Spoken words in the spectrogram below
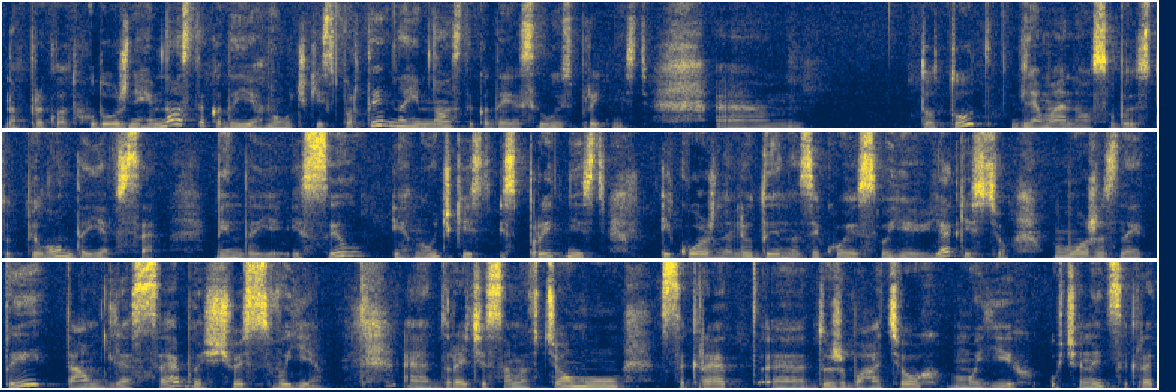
наприклад, художня гімнастика дає гнучкість, спортивна гімнастика дає силу і спритність. То тут для мене особисто пілон дає все. Він дає і силу, і гнучкість, і спритність. І кожна людина з якоюсь своєю якістю може знайти там для себе щось своє. Е, До речі, саме в цьому секрет е, дуже багатьох моїх учениць, секрет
